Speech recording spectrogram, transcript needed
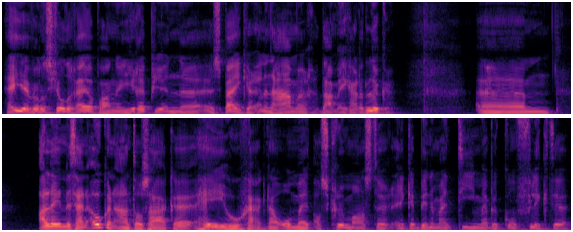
hey, jij wil een schilderij ophangen, hier heb je een, uh, een spijker en een hamer, daarmee gaat het lukken. Um, alleen er zijn ook een aantal zaken. hey, hoe ga ik nou om met als Scrum Master? Ik heb binnen mijn team heb ik conflicten.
